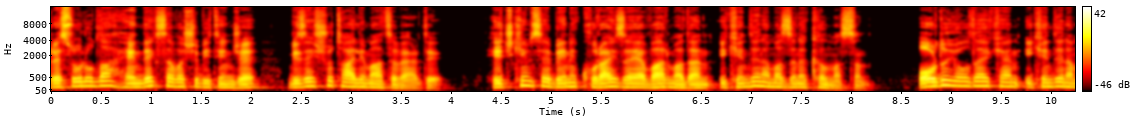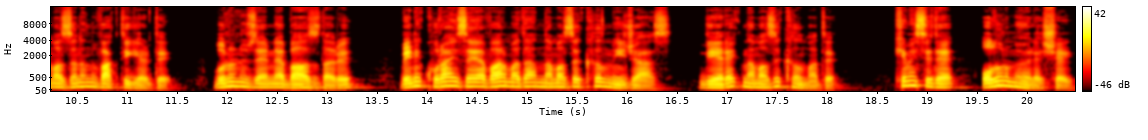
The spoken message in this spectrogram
Resulullah Hendek Savaşı bitince bize şu talimatı verdi. Hiç kimse beni Kurayza'ya varmadan ikindi namazını kılmasın. Ordu yoldayken ikindi namazının vakti girdi. Bunun üzerine bazıları, beni Kurayza'ya varmadan namazı kılmayacağız diyerek namazı kılmadı. Kimisi de, olur mu öyle şey,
